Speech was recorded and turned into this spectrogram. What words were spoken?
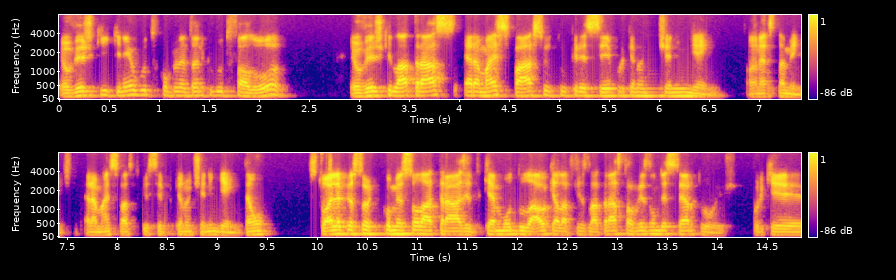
eu vejo que, que nem o Guto, complementando o que o Guto falou, eu vejo que lá atrás era mais fácil tu crescer porque não tinha ninguém, honestamente. Era mais fácil tu crescer porque não tinha ninguém. Então, se tu olha a pessoa que começou lá atrás e tu quer modular o que ela fez lá atrás, talvez não dê certo hoje. Porque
